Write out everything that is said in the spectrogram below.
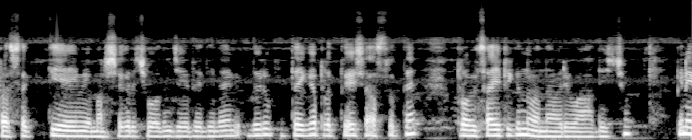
പ്രസക്തിയെയും വിമർശകർ ചോദ്യം ചെയ്ത് ഇതിന്റെ ഇതൊരു പ്രത്യേക പ്രത്യയശാസ്ത്രത്തെ പ്രോത്സാഹിപ്പിക്കുന്നുവെന്ന് അവർ വാദിച്ചു. പിന്നെ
